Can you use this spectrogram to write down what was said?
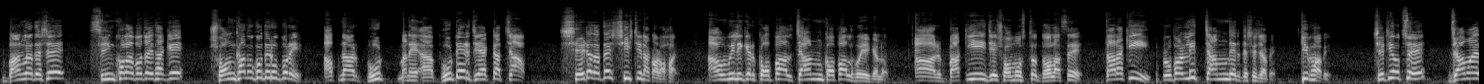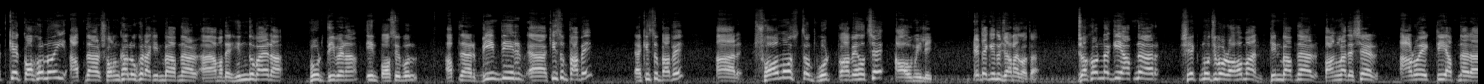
বাংলাদেশে শৃঙ্খলা বজায় থাকে, সংখ্যালঘুদের উপরে আপনার ভোট মানে ভোটের যে একটা চাপ, সেটা যাতে সৃষ্টি না করা হয়। আওয়ামী লীগের কপাল চান কপাল হয়ে গেল। আর বাকি যে সমস্ত দল আছে, তারা কি প্রপারলি চান্দের দেশে যাবে? কীভাবে? সেটি হচ্ছে, জামায়াতকে কখনোই আপনার সংখ্যালঘুরা কিংবা আপনার আমাদের হিন্দু ভাইরা ভোট দিবে না ইম্পসিবল আপনার বিএনপির কিছু পাবে কিছু পাবে, আর সমস্ত ভোট পাবে হচ্ছে আওয়ামী লীগ। এটা কিন্তু জানা কথা। যখন নাকি আপনার শেখ মুজিবুর রহমান কিংবা আপনার বাংলাদেশের আরও একটি আপনার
